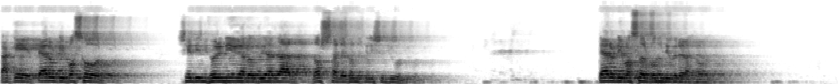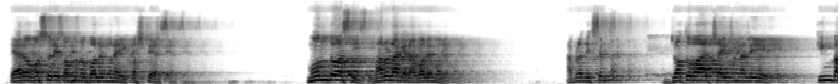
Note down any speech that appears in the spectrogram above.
তাকে তেরোটি বছর সেদিন ধরে নিয়ে গেল দুই হাজার দশ সালের উনত্রিশে জুন। তেরোটি বছর বন্দি করে রাখা হলো। তেরো বছরে কখনো বলেন নাই, কষ্টে আছে। মন্দ আছি, ভালো লাগে না, বলেন নাই। আপনারা দেখছেন না? যতবার ট্রাইব্যুনালে কিংবা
